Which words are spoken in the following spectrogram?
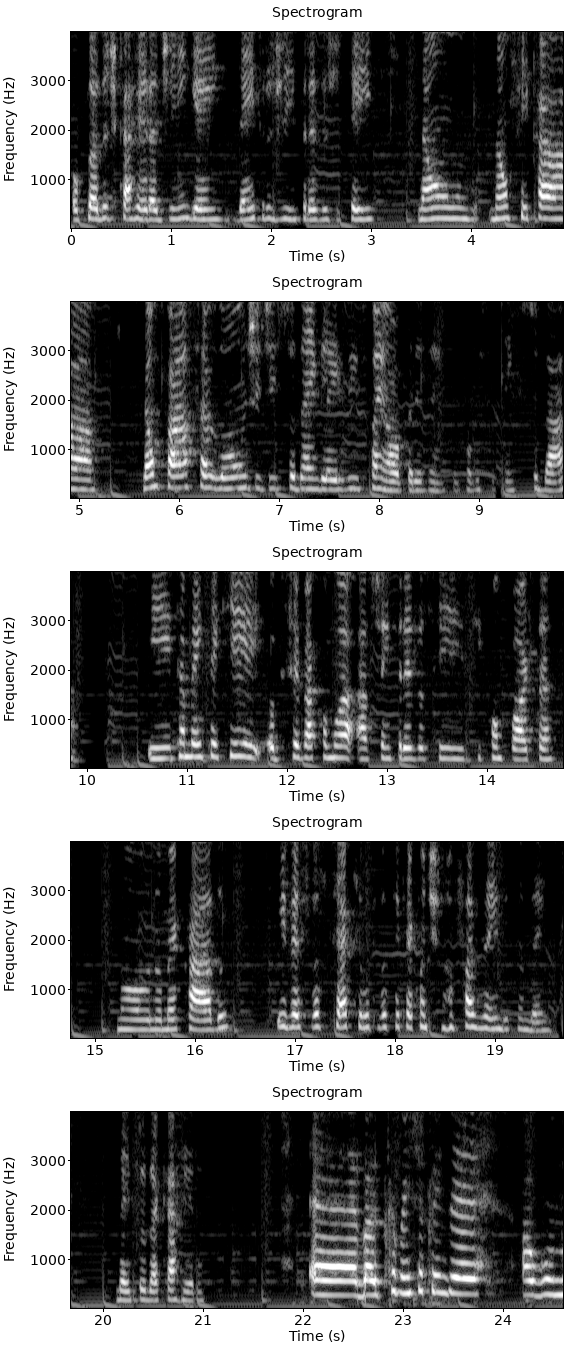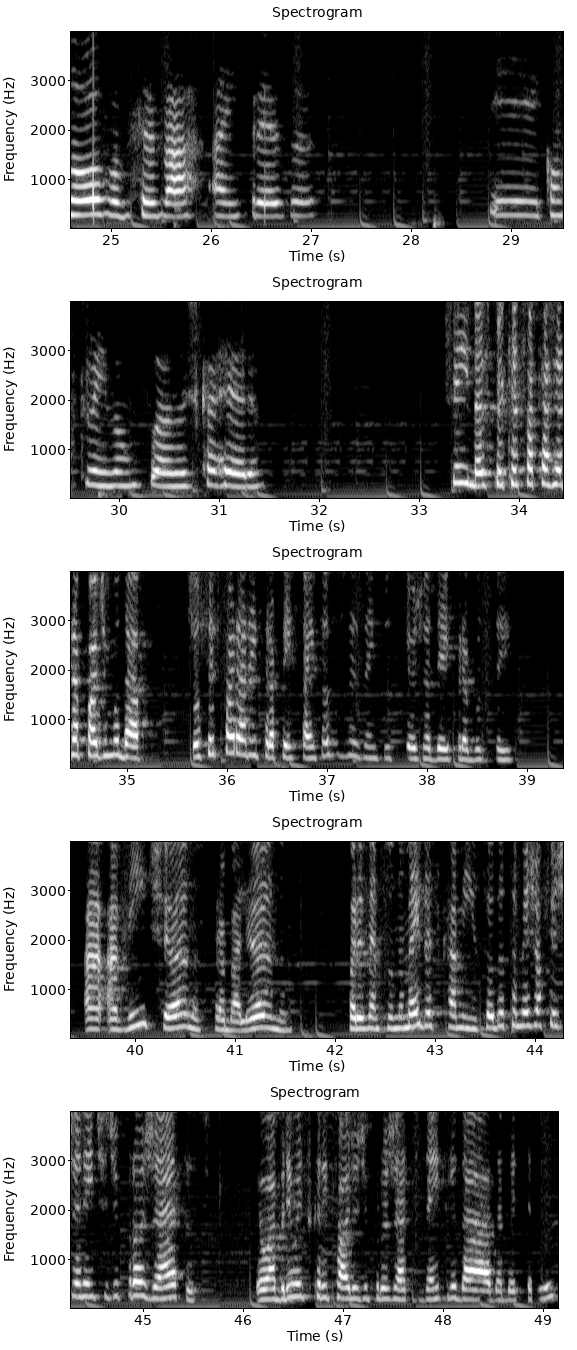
O plano de carreira de ninguém dentro de empresas de TI não, não fica não passa longe de estudar inglês e espanhol, por exemplo. Então você tem que estudar. E também tem que observar como a, a sua empresa se, se comporta no, no mercado e ver se você é aquilo que você quer continuar fazendo também dentro da carreira. É basicamente aprender algo novo, observar a empresa e construindo um plano de carreira. Sim, mesmo porque sua carreira pode mudar. Se vocês pararem para pensar em todos os exemplos que eu já dei para vocês há, há 20 anos trabalhando, por exemplo, no meio desse caminho todo, eu também já fui gerente de projetos. Eu abri um escritório de projetos dentro da, da BT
